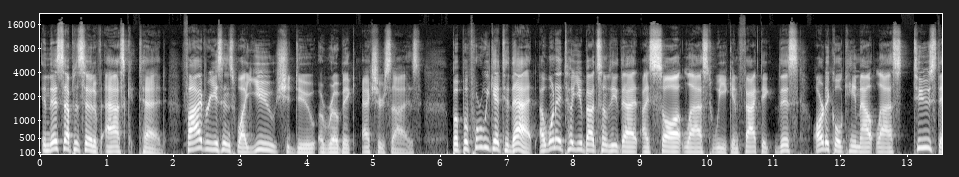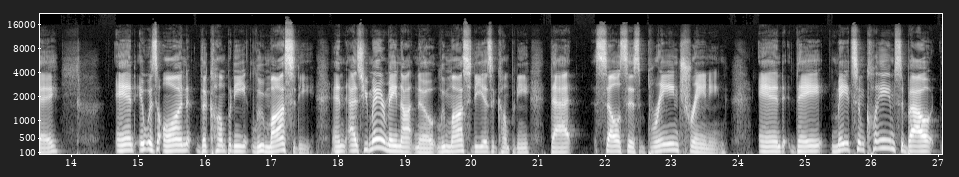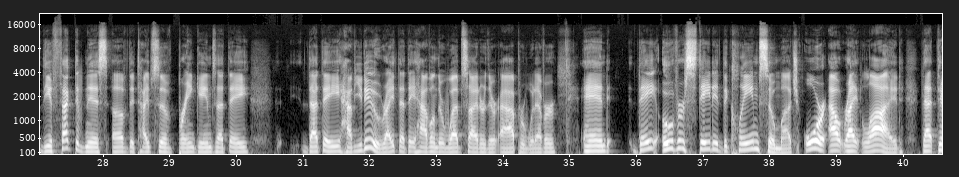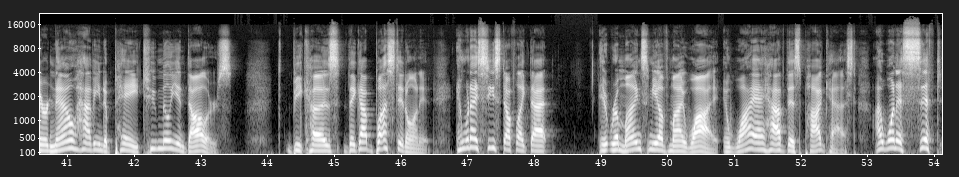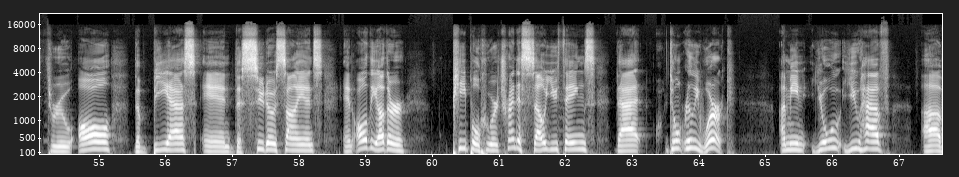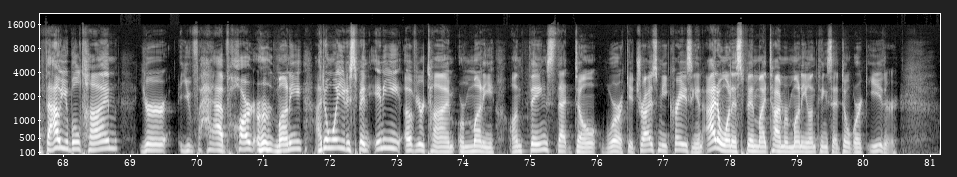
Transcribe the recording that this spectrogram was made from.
In this episode of Ask Ted, five reasons why you should do aerobic exercise. But before we get to that, I want to tell you about something that I saw last week. In fact, it, this article came out last Tuesday and it was on the company Lumosity. And as you may or may not know, Lumosity is a company that sells this brain training and they made some claims about the effectiveness of the types of brain games that they that they have you do, right? That they have on their website or their app or whatever. And they overstated the claim so much or outright lied that they're now having to pay $2 million because they got busted on it. And when I see stuff like that, it reminds me of my why and why I have this podcast. I want to sift through all the BS and the pseudoscience and all the other people who are trying to sell you things that don't really work. I mean, you you have uh, valuable time you're you have hard earned money i don't want you to spend any of your time or money on things that don't work. It drives me crazy and i don't want to spend my time or money on things that don't work either.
